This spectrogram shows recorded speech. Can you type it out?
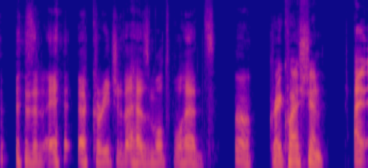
is an, a creature that has multiple heads. Huh. Great question. I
